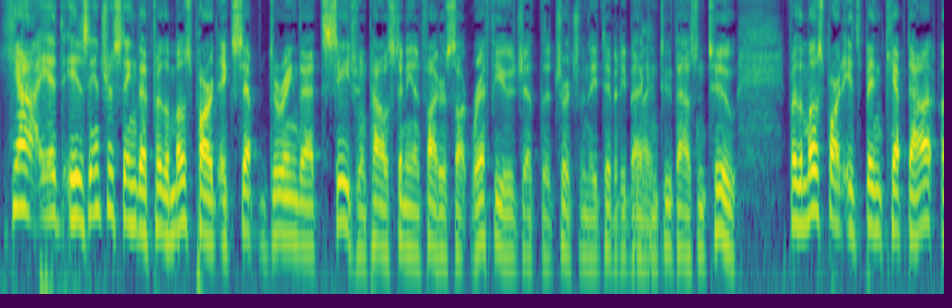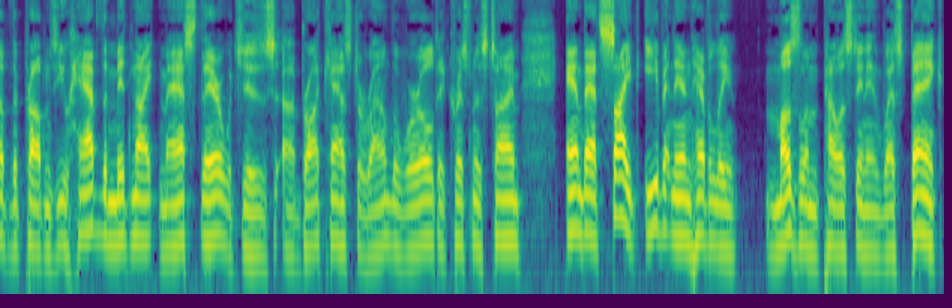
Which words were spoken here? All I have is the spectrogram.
Yeah, it is interesting that for the most part, except during that siege when Palestinian fighters sought refuge at the Church of the Nativity back right. in 2002, for the most part, it's been kept out of the problems. You have the midnight mass there, which is uh, broadcast around the world at Christmas time, and that site, even in heavily Muslim Palestinian West Bank,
